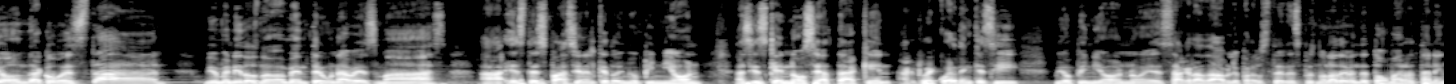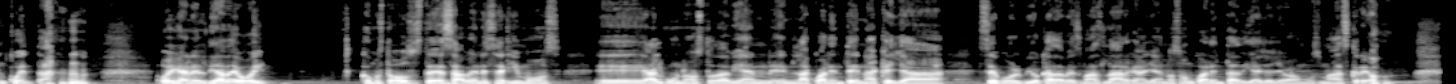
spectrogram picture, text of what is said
¿Qué onda? ¿Cómo están? Bienvenidos nuevamente una vez más a este espacio en el que doy mi opinión. Así es que no se ataquen. Ah, recuerden que si mi opinión no es agradable para ustedes, pues no la deben de tomar tan en cuenta. Oigan, el día de hoy, como todos ustedes saben, seguimos eh, algunos todavía en, la cuarentena que ya se volvió cada vez más larga, ya no son 40 días, ya llevamos más creo.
